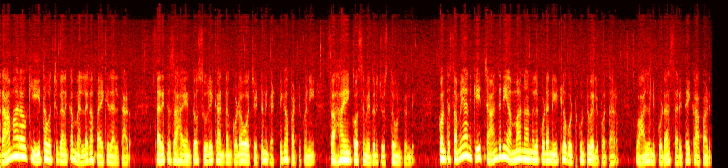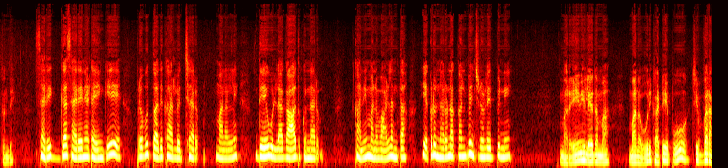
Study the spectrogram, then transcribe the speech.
రామారావుకి ఈత వచ్చు గనక మెల్లగా పైకి వెళ్తాడు సరిత సహాయంతో సూర్యకాంతం కూడా ఓ చెట్టుని గట్టిగా పట్టుకొని సహాయం కోసం ఎదురు చూస్తూ ఉంటుంది. కొంత సమయానికి చాందిని అమ్మా నాన్నలు కూడా నీటిలో కొట్టుకుంటూ వెళ్ళిపోతారు. వాళ్ళని కూడా సరితే కాపాడుతుంది. సరిగ్గా సరైన టైంకి ప్రభుత్వ అధికారులు వచ్చారు. మనల్ని దేవుళ్ళలాగా ఆదుకున్నారు. కానీ మన వాళ్ళంతా ఎక్కడున్నారో నాకు కనిపించడం లేదు పిన్ని. మరేమీ లేదమ్మా. మన ఊరికి అటేపు చివ్వర.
